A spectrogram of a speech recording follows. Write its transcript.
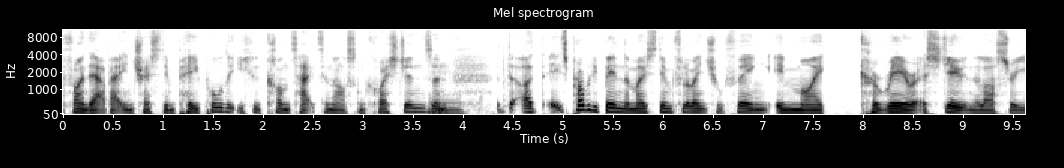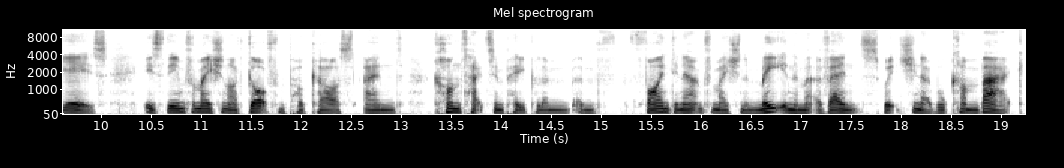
find out about interesting people that you could contact and ask them questions. And I- it's probably been the most influential thing in my career at Astute in the last three years is the information I've got from podcasts and contacting people and, and finding out information and meeting them at events, which you know will come back.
